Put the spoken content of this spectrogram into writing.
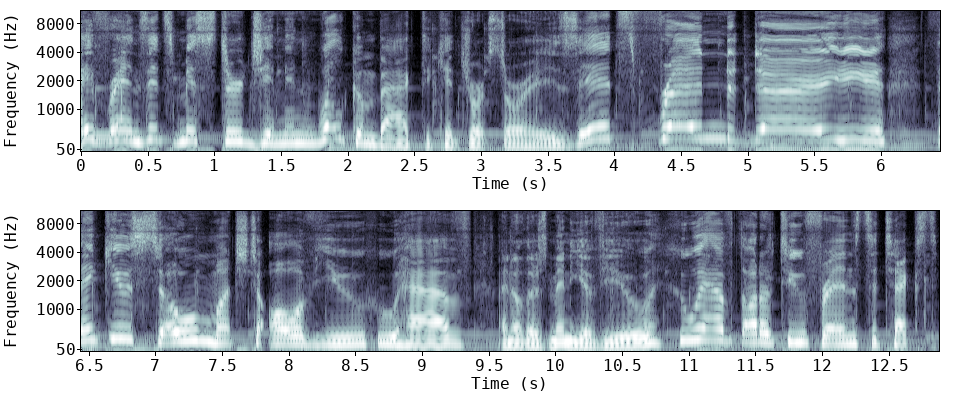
Hey friends, it's Mr. Jim and welcome back to Kid Short Stories. It's Friend Day! Thank you so much to all of you who have, I know there's many of you, who have thought of two friends to text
